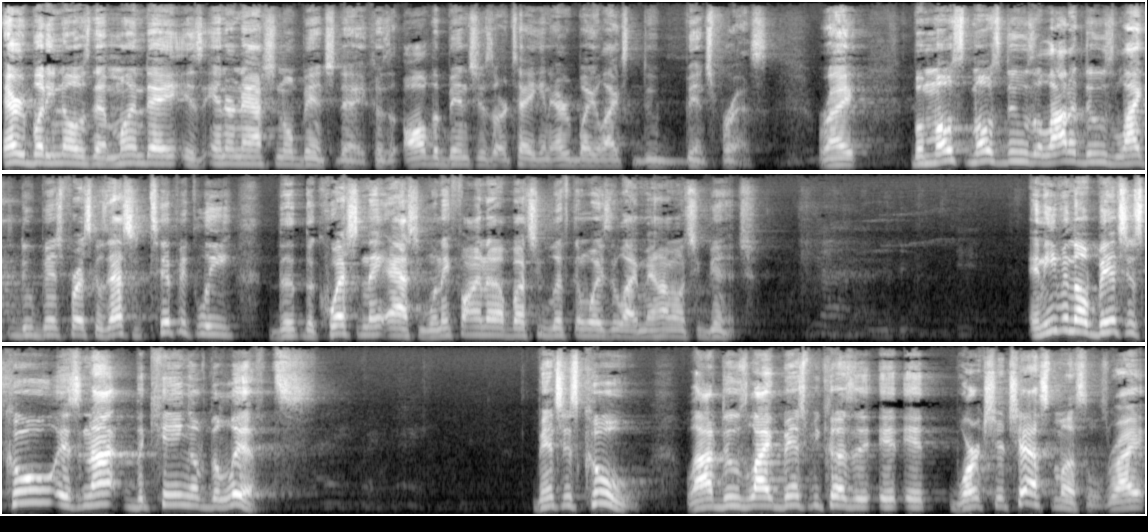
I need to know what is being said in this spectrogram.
everybody knows that Monday is International Bench Day because all the benches are taken. Everybody likes to do bench press, right? But most, most dudes, a lot of dudes like to do bench press because that's typically the, the question they ask you. When they find out about you lifting weights, they're like, man, how much you bench? And even though bench is cool, it's not the king of the lifts. Bench is cool. A lot of dudes like bench because it, it, it works your chest muscles, right?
